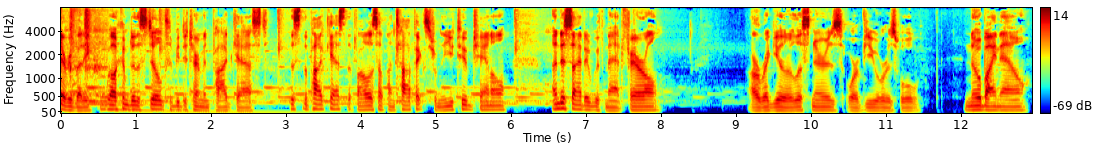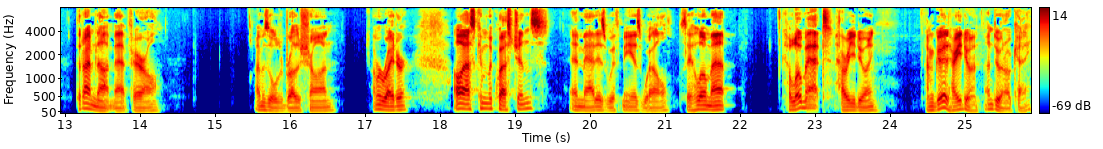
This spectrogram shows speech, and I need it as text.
everybody. Welcome to the Still to Be Determined podcast. This is the podcast that follows up on topics from the YouTube channel Undecided with Matt Farrell. Our regular listeners or viewers will know by now that I'm not Matt Farrell. I'm his older brother, Sean. I'm a writer. I'll ask him the questions, and Matt is with me as well. Say hello, Matt. Hello, Matt. How are you doing? I'm good. How are you doing? I'm doing okay.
